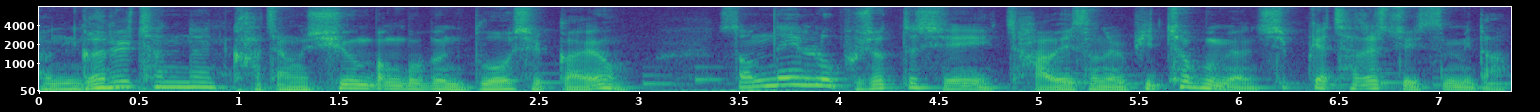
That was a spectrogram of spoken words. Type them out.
전갈을 찾는 가장 쉬운 방법은 무엇일까요? 썸네일로 보셨듯이 자외선을 비춰보면 쉽게 찾을 수 있습니다.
